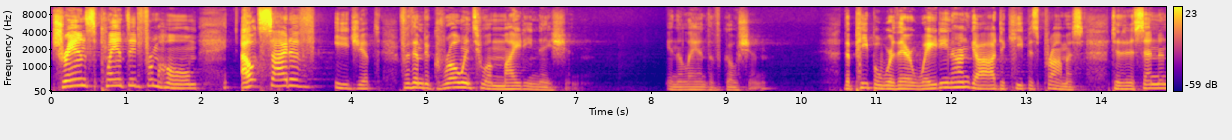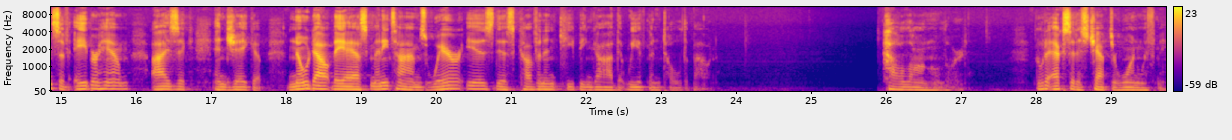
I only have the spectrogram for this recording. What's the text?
transplanted from home outside of Egypt, for them to grow into a mighty nation in the land of Goshen. The people were there waiting on God to keep his promise to the descendants of Abraham, Isaac, and Jacob. No doubt they asked many times, Where is this covenant keeping God that we have been told about? How long, O Lord? Go to Exodus chapter 1 with me.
